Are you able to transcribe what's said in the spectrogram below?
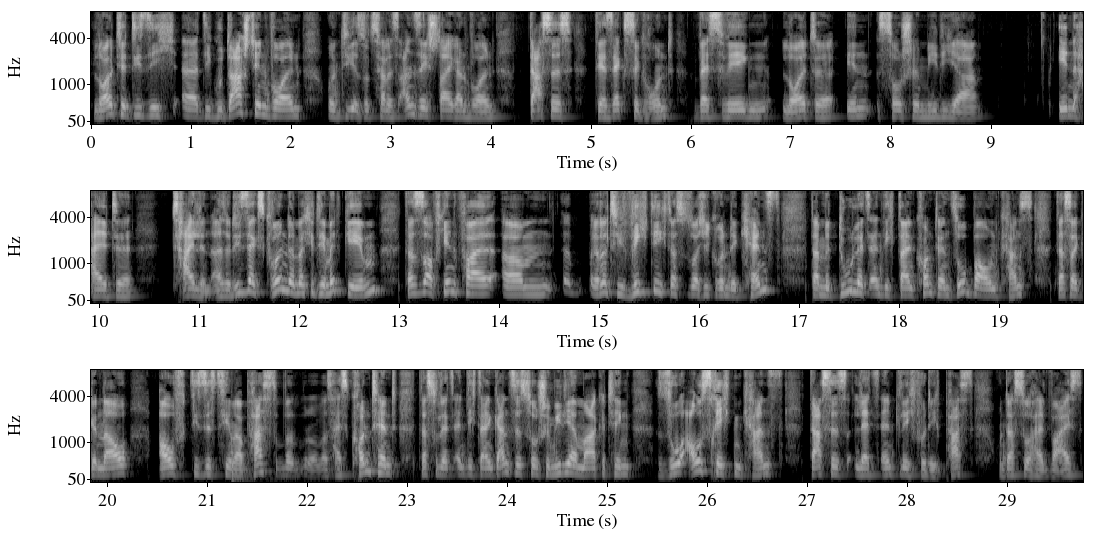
Leute, die sich, äh, die gut dastehen wollen und die ihr soziales Ansehen steigern wollen. Das ist der sechste Grund, weswegen Leute in Social Media Inhalte teilen. Also die sechs Gründe möchte ich dir mitgeben. Das ist auf jeden Fall ähm, relativ wichtig, dass du solche Gründe kennst, damit du letztendlich deinen Content so bauen kannst, dass er genau auf dieses Thema passt. Was heißt Content? Dass du letztendlich dein ganzes Social Media Marketing so ausrichten kannst, dass es letztendlich für dich passt und dass du halt weißt,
